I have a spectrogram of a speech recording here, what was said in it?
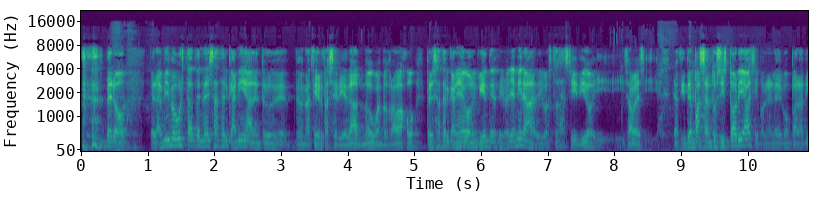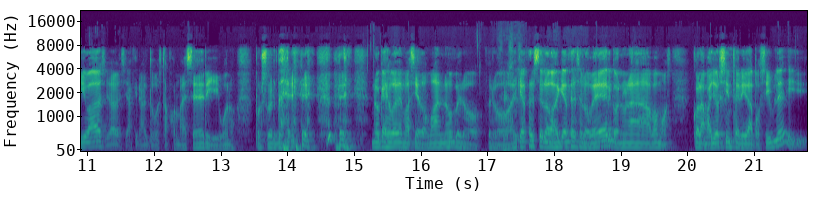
pero, pero a mí me gusta tener esa cercanía dentro de, una cierta seriedad, ¿no? Cuando trabajo, pero esa cercanía con el cliente, decir, oye, mira, digo, esto es así, tío, y, ¿sabes? Y, a ti te pasa en tus historias y ponerle comparativas, y, ¿sabes? Y al final tengo esta forma de ser y, bueno, por suerte no caigo demasiado mal, ¿no? Pero, pero hay, Que hacérselo, hay que hacérselo ver con una, vamos, con la mayor sinceridad posible y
